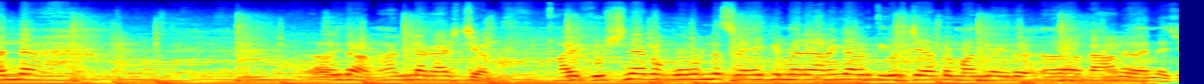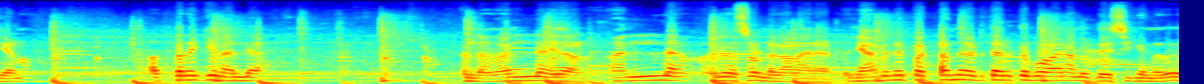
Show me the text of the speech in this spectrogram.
നല്ല ഇതാണ് നല്ല കാഴ്ചയാണ്. അത് ഫിഷിനെയൊക്കെ കൂടുതൽ സ്നേഹിക്കുന്നവരാണെങ്കിൽ അവർ തീർച്ചയായിട്ടും വന്ന് ഇത് കാണുക തന്നെ ചെയ്യണം. അത്രയ്ക്ക് നല്ല എന്താ നല്ല ഇതാണ്. നല്ല രസമുണ്ട് കാണാനായിട്ട്. ഞാൻ പിന്നെ പെട്ടെന്ന് എടുത്തെടുത്ത് പോകാനാണ് ഉദ്ദേശിക്കുന്നത്.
